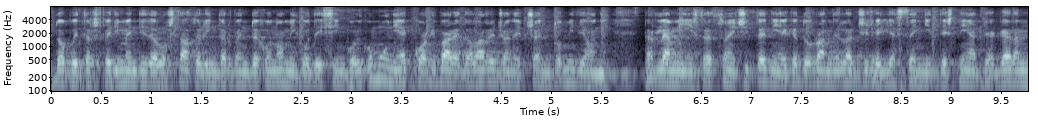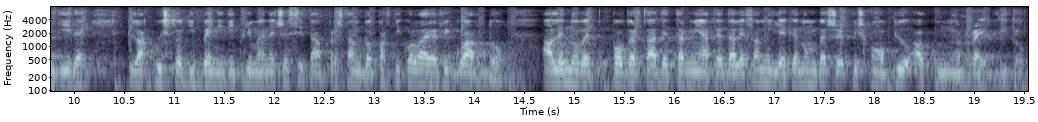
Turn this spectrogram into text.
Dopo i trasferimenti dello Stato e l'intervento economico dei singoli comuni, ecco arrivare dalla regione 100 milioni per le amministrazioni cittadine che dovranno elargire gli assegni destinati a garantire l'acquisto di beni di prima necessità, prestando particolare riguardo alle nuove povertà determinate dalle famiglie che non percepiscono più alcun reddito,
